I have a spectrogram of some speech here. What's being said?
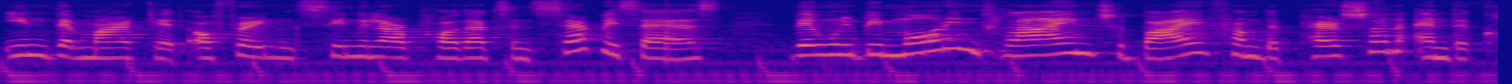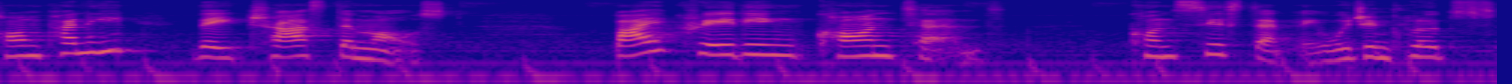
in the market offering similar products and services, they will be more inclined to buy from the person and the company they trust the most. By creating content consistently, which includes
